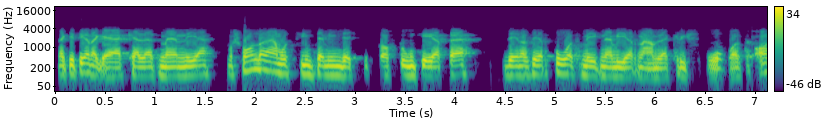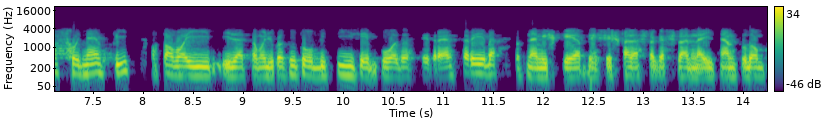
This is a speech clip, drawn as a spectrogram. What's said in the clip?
neki tényleg el kellett mennie. Most mondanám, hogy szinte mindegy kaptunk érte, de én azért Polt még nem írnám le Chris Polt. Az, hogy nem fit a tavalyi, illetve mondjuk az utóbbi tíz év State rendszerébe, az nem is kérdés, és felesleges lenne itt nem tudom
